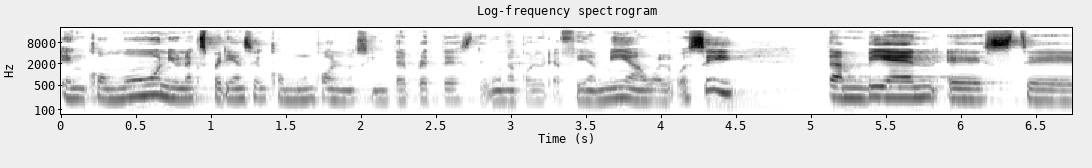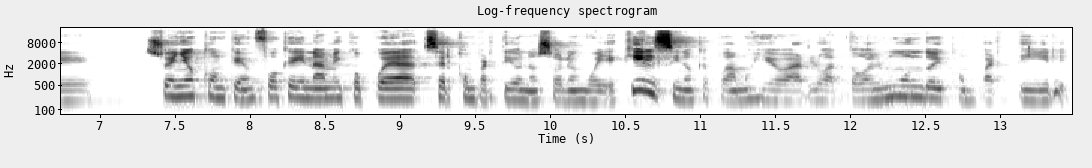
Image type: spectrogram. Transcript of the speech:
en común y una experiencia en común con los intérpretes de una coreografía mía o algo así. También este, sueño con que enfoque dinámico pueda ser compartido no solo en Guayaquil, sino que podamos llevarlo a todo el mundo y compartir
